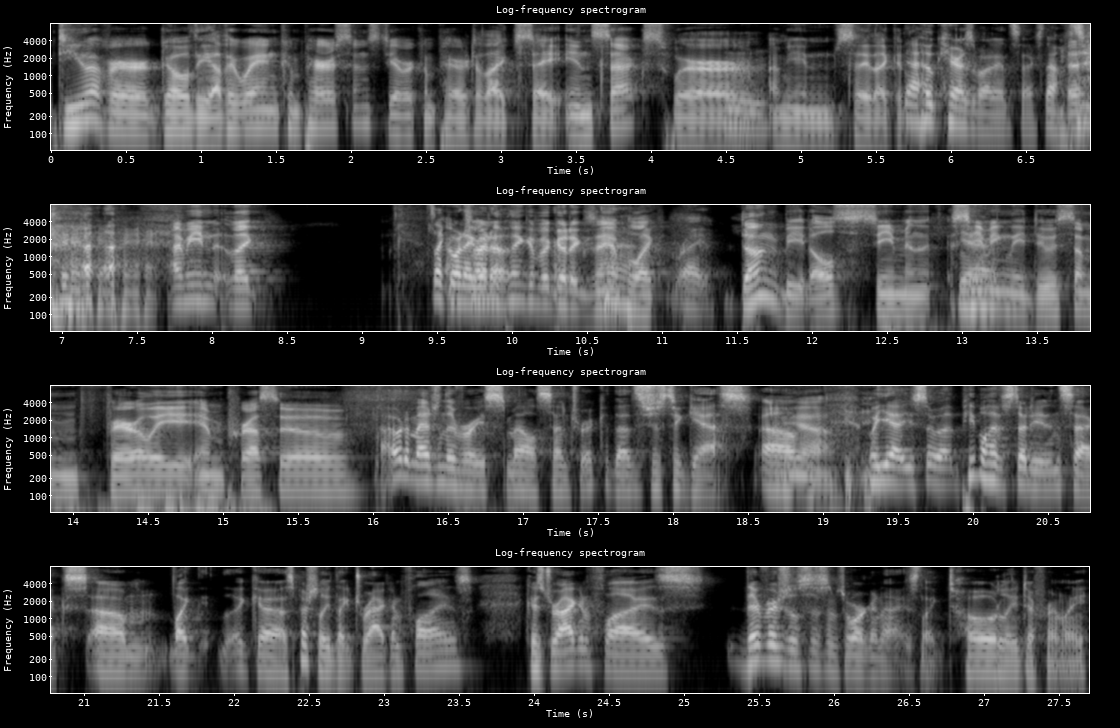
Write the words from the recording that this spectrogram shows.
Do you ever go the other way in comparisons? Do you ever compare to like say insects where I mean say like a Yeah, who cares about insects? No, I'm just kidding. I mean like it's like I'm when I trying go to to think of a good example like right. dung beetles seem seemingly do some fairly impressive I would imagine they're very smell centric. That's just a guess. Um, Yeah. But yeah, so uh, people have studied insects, um, like like uh, especially like dragonflies, because dragonflies their visual system's organized like totally differently,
